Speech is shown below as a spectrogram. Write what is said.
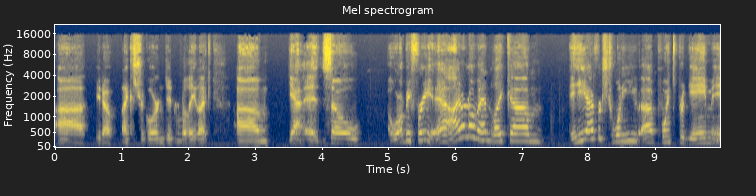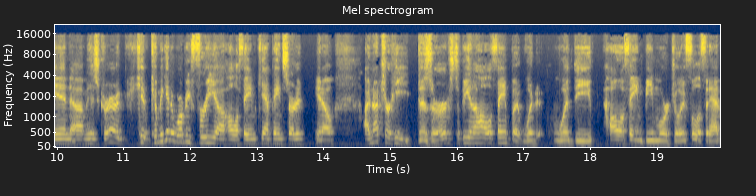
uh, you know Lancaster Gordon didn't really like. Um, yeah, it- so World B. Free. I don't know, man. Like um, he averaged twenty uh, points per game in um, his career. Can, can we get a World B. Free uh, Hall of Fame campaign started? You know, I'm not sure he deserves to be in the Hall of Fame, but would would the Hall of Fame be more joyful if it had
